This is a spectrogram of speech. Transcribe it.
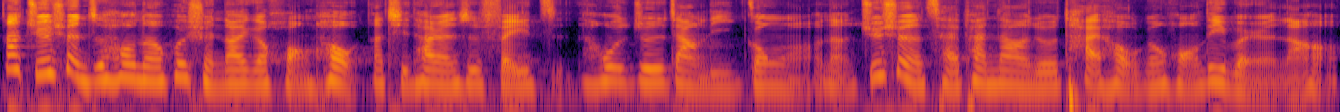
那决选之后呢，会选到一个皇后，那其他人是妃子，然后就是这样离宫啊。那决选的裁判当然就是太后跟皇帝本人了哈。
